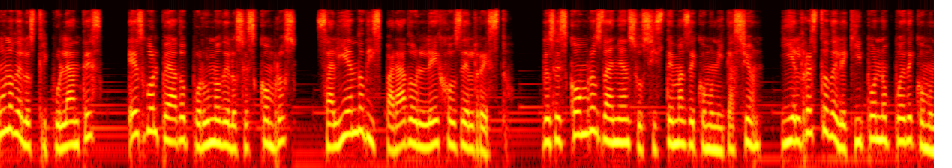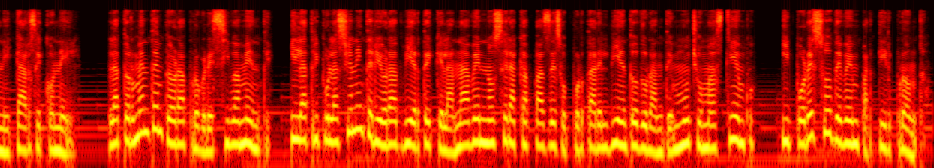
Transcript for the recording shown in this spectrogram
uno de los tripulantes, es golpeado por uno de los escombros, saliendo disparado lejos del resto. Los escombros dañan sus sistemas de comunicación, y el resto del equipo no puede comunicarse con él. La tormenta empeora progresivamente, y la tripulación interior advierte que la nave no será capaz de soportar el viento durante mucho más tiempo, y por eso deben partir pronto.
